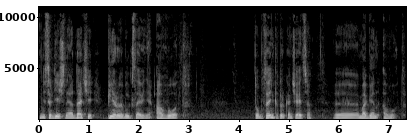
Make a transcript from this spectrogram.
сердечной отдачей первое благословение. А вот – то благословение, которое кончается э, Маген Авод.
